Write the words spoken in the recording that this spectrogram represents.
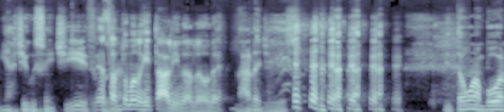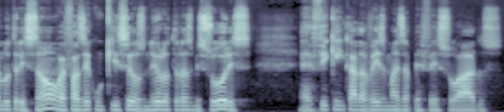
em artigos científicos. Não é só né? tomando ritalina, não, né? Nada disso. então, uma boa nutrição vai fazer com que seus neurotransmissores é, fiquem cada vez mais aperfeiçoados,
